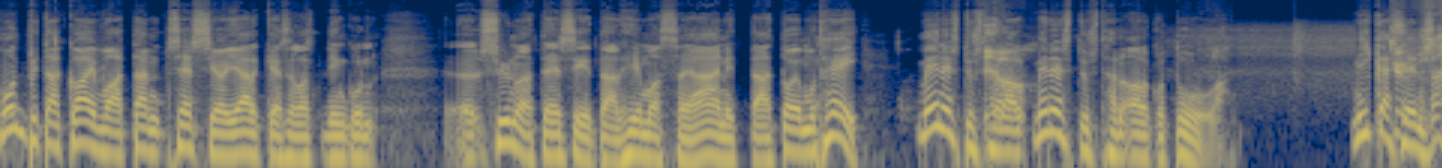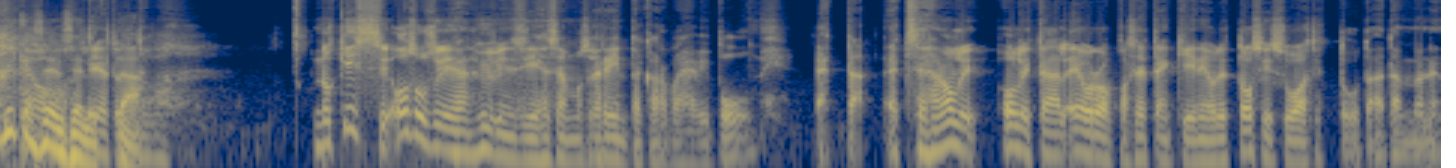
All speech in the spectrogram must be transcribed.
Mun pitää kaivaa tämän session jälkeen sellaiset niin kuin, synät esiin täällä himassa ja äänittää toi. Mutta hei, menestystähän, al, menestystähän alkoi tulla. Mikä, Kyllä, sen, mikä joo, sen selittää? No Kissi osui siihen hyvin siihen semmoisen rintakarvahevipuumiin. Että, että sehän oli, oli täällä Euroopassa etenkin, niin oli tosi suosittu tämä tämmöinen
